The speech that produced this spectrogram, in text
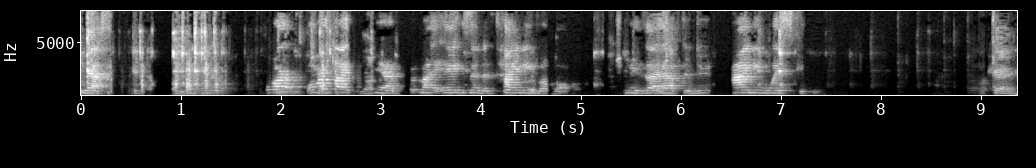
Yes, You don't wanna- or, or like, yeah, I put my eggs in a tiny bowl, which means I have to do tiny whisking. Okay.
